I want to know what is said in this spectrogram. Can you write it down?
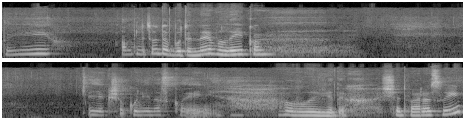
Вдих. Амплітуда буде невелика. Якщо коліна склеєні. Видих. Ще два рази.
